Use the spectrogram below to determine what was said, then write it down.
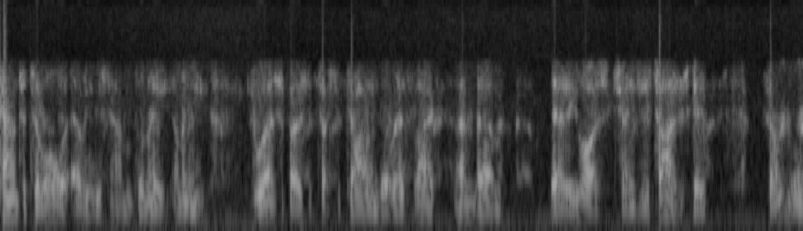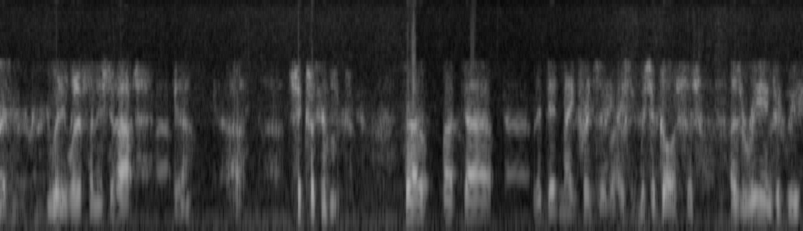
counter to all that ever used to happen for me. I mean, you weren't supposed to touch the car under a red flag. And um, there he was, changing his tyres, which gave. So, anyway, he really would have finished about, you know, uh, six or seven. So, but uh, but it did make interesting racing, which of course has, has reintroduced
